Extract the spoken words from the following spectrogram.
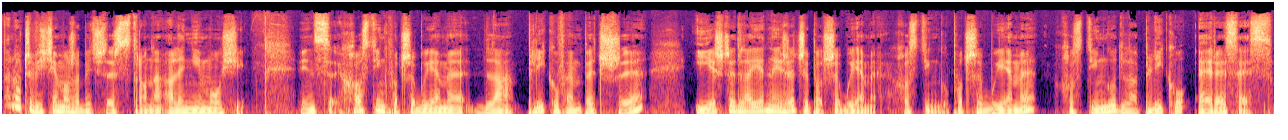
Ale oczywiście może być też strona, ale nie musi. Więc hosting potrzebujemy dla plików MP3 i jeszcze dla jednej rzeczy potrzebujemy hostingu. Potrzebujemy hostingu dla pliku RSS.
